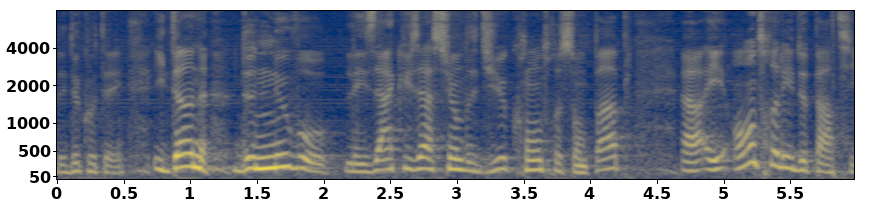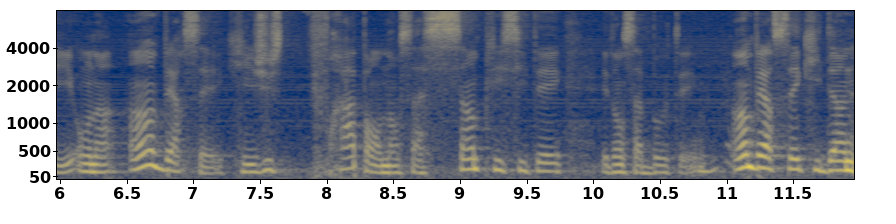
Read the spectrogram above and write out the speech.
les deux côtés. Il donne de nouveau les accusations de Dieu contre son peuple. Euh, et entre les deux parties, on a un verset qui est juste frappant dans sa simplicité et dans sa beauté. Un verset qui donne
